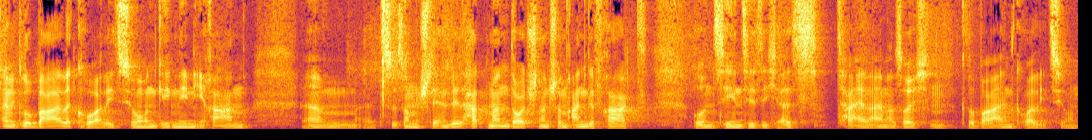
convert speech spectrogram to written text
eine globale Koalition gegen den Iran ähm, zusammenstellen will. Hat man Deutschland schon angefragt und sehen Sie sich als Teil einer solchen globalen Koalition?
